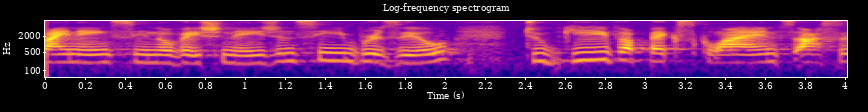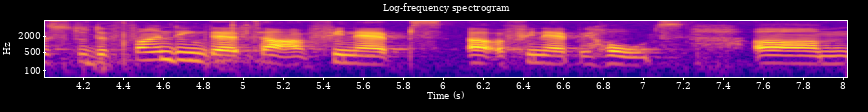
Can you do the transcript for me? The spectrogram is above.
Finance Innovation Agency in Brazil, to give Apex clients access to the funding that uh, uh, holds. Um,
